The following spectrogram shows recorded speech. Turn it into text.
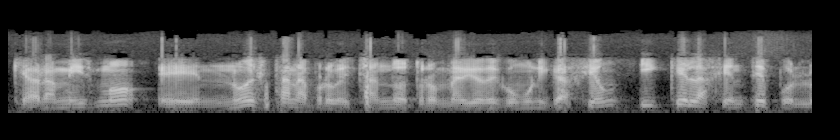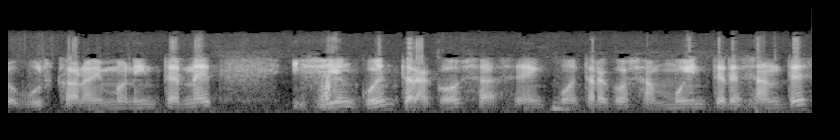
que ahora mismo eh, no están aprovechando otros medios de comunicación y que la gente pues lo busca ahora mismo en Internet y sí encuentra cosas, ¿eh? encuentra cosas muy interesantes.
